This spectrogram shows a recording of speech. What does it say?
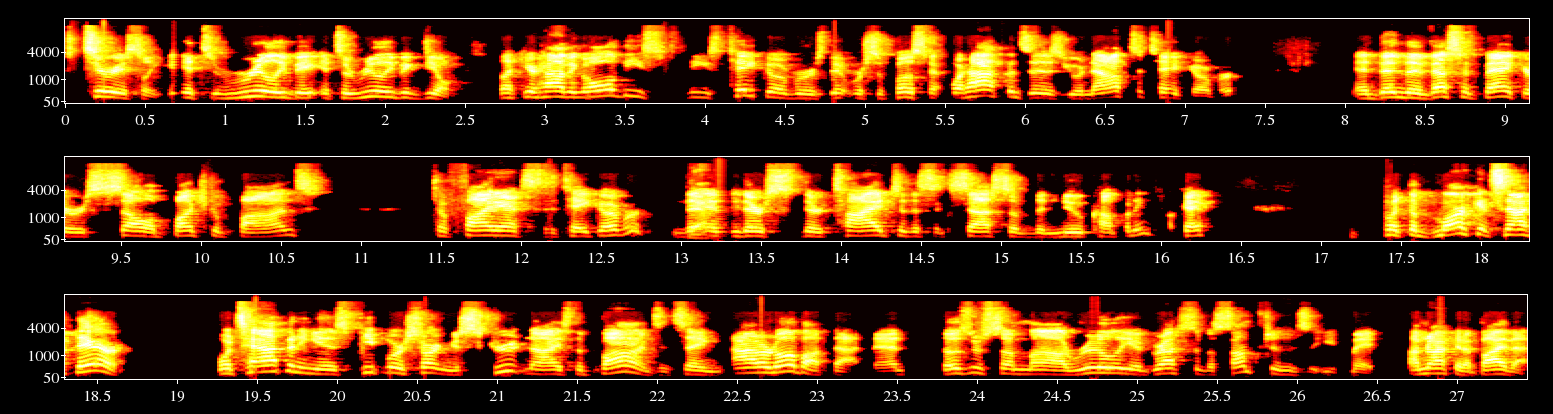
Seriously, it's really big. It's a really big deal. Like you're having all these these takeovers that were supposed to. What happens is you announce a takeover, and then the investment bankers sell a bunch of bonds to finance the takeover. Yeah. And they're they're tied to the success of the new company. Okay. But the market's not there. What's happening is people are starting to scrutinize the bonds and saying, I don't know about that, man. Those are some uh, really aggressive assumptions that you've made. I'm not going to buy that.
